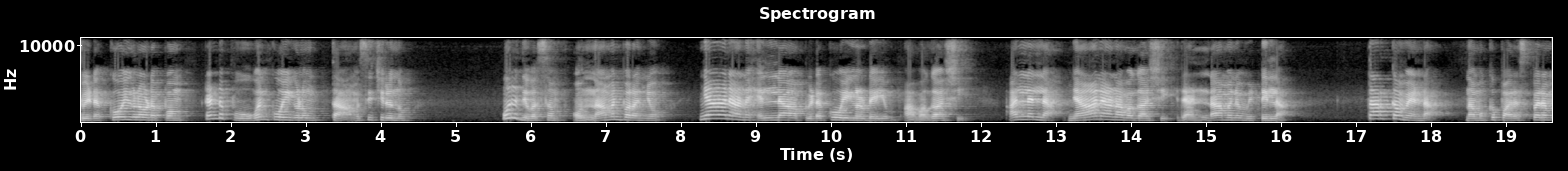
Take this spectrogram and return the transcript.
പിടക്കോഴികളോടൊപ്പം രണ്ട് പൂവൻ കോഴികളും താമസിച്ചിരുന്നു. ഒരു ദിവസം ഒന്നാമൻ പറഞ്ഞു ഞാനാണ് എല്ലാ പിടക്കോഴികളുടെയും അവകാശി. അല്ലല്ല ഞാനാണ് അവകാശി. രണ്ടാമനും വിട്ടില്ല. തർക്കം വേണ്ട. നമുക്ക് പരസ്പരം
